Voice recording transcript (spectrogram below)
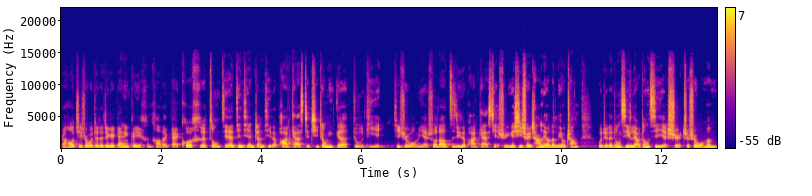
然后，其实我觉得这个概念可以很好的概括和总结今天整体的 podcast 其中一个主题。其实我们也说到自己的 podcast 也是一个细水长流的流程。我觉得东西聊东西也是，就是我们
